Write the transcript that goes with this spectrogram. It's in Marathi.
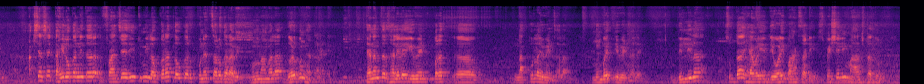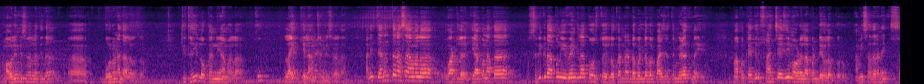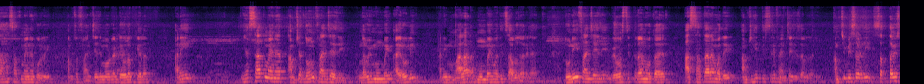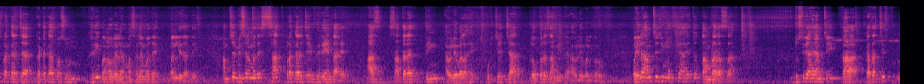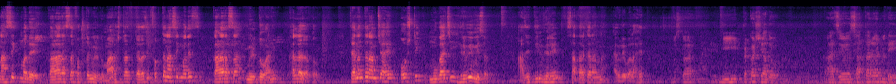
अक्षरशः काही लोकांनी तर फ्रांचायझी तुम्ही लवकरात लवकर पुण्यात चालू करावी म्हणून आम्हाला गळ पण घातली. त्यानंतर झालेले इव्हेंट परत नागपूरला इव्हेंट झाला मुंबईत इव्हेंट झाले. दिल्लीला सुद्धा ह्यावेळी दिवाळी पहाटसाठी स्पेशली महाराष्ट्रातून माऊली मिसळला तिथं बोलवण्यात आलं होतं. तिथंही लोकांनी आम्हाला खूप लाईक केलं आमच्या मिसळला. आणि त्यानंतर असं आम्हाला वाटलं की आपण आता सगळीकडे आपण इव्हेंटला पोहोचतोय लोकांना डबल डबल पाहिजे तर मिळत नाही मग आपण काहीतरी फ्रँचायझी मॉडेल आपण डेव्हलप करू. आम्ही साधारण एक सहा सात महिन्यापूर्वी आमचं फ्रँचायझी मॉडेल डेव्हलप केलं आणि ह्या सात महिन्यात आमच्या दोन फ्रँचायझी नवी मुंबई ऐरोली आणि मालाड मुंबईमध्ये चालू झालेल्या आहेत. दोन्ही फ्रँचायझी व्यवस्थित रन होत आहेत. आज साताऱ्यामध्ये आमची ही तिसरी फ्रँचायझी चालू झाली. आमची मिसळ ही सत्तावीस प्रकारच्या घटकापासून घरी बनवलेल्या मसाल्यामध्ये बनली जाते. आमच्या मिसळमध्ये सात प्रकारचे व्हेरियंट आहेत. आज साताऱ्यात तीन अवेलेबल आहे. पुढचे चार लवकरच आम्ही इथे अवेलेबल करू. पहिलं आमची जी मुख्य आहे तो तांबडा रस्सा. दुसरी आहे आमची काळा. कदाचित नाशिकमध्ये काळा रस्सा फक्त मिळतो. महाराष्ट्रात कदाचित फक्त नाशिकमध्येच काळा रस्सा मिळतो आणि खाल्ला जातो. त्यानंतर आमची आहे पौष्टिक मुगाची हिरवी मिसळ. आज हे तीन व्हेरियंट सातारकरांना अवेलेबल आहेत. नमस्कार मी प्रकाश यादव. आज सातारामध्ये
